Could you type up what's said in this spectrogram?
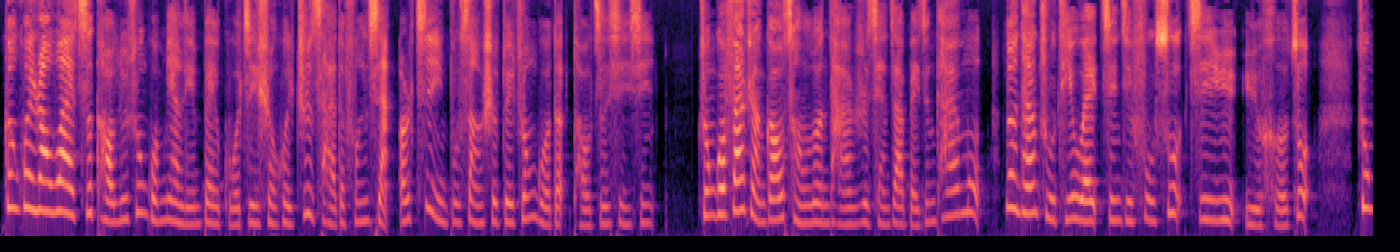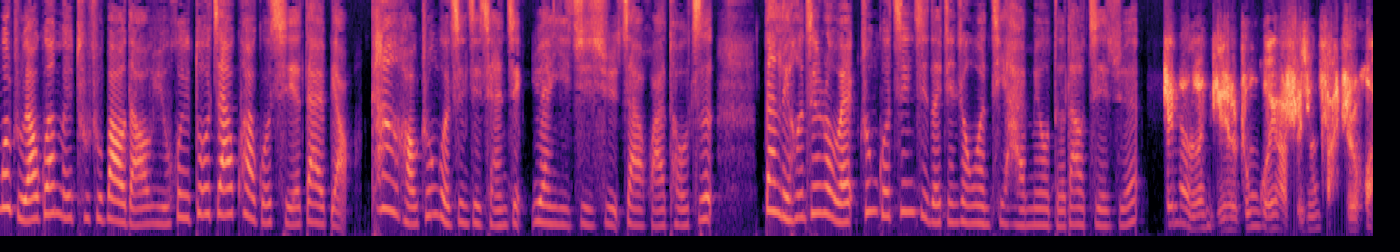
更会让外资考虑中国面临被国际社会制裁的风险，而进一步丧失对中国的投资信心。中国发展高层论坛日前在北京开幕，论坛主题为“经济复苏、机遇与合作”。中国主要官媒突出报道，与会多家跨国企业代表看好中国经济前景，愿意继续在华投资。但李恒清认为，中国经济的真正问题还没有得到解决。真正的问题是中国要实行法治化，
